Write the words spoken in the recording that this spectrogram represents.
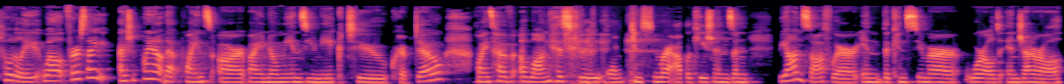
Totally. Well, first, I, I should point out that points are by no means unique to crypto. Points have a long history in consumer applications and beyond software in the consumer world in general,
